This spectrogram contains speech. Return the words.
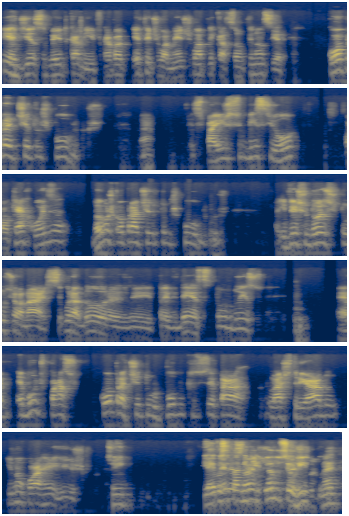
perdia-se no meio do caminho. Ficava efetivamente uma aplicação financeira. Compra de títulos públicos. Né? Esse país se viciou qualquer coisa, vamos comprar títulos públicos. Investidores institucionais, seguradoras e previdência, tudo isso. É, é muito fácil. Compra título público se você está lastreado e não corre risco. Sim. E aí você está mitigando o seu risco, né?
